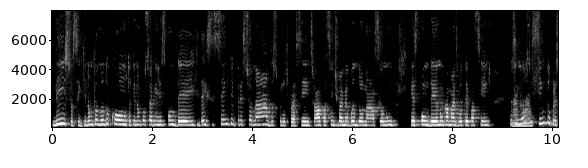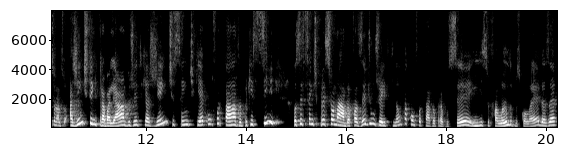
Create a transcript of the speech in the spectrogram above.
lixo, assim, que não estão dando conta, que não conseguem responder, e que daí se sentem pressionados pelos pacientes. Ah, o paciente vai me abandonar se eu não responder, eu nunca mais vou ter paciente. Então, assim, uhum. não se sintam pressionados. A gente tem que trabalhar do jeito que a gente sente que é confortável, porque se você se sente pressionado a fazer de um jeito que não está confortável para você, e isso falando para os colegas, é,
